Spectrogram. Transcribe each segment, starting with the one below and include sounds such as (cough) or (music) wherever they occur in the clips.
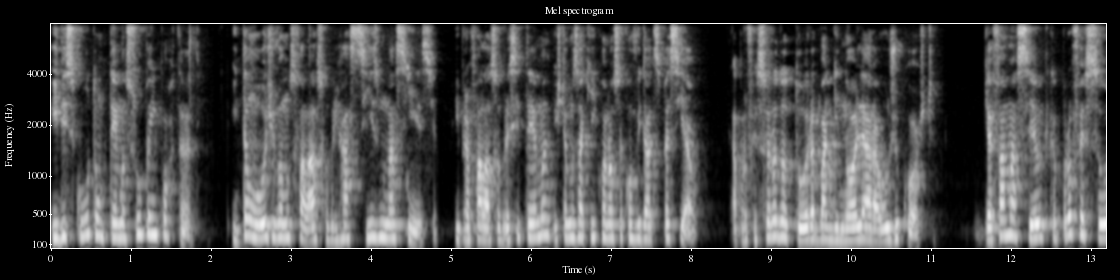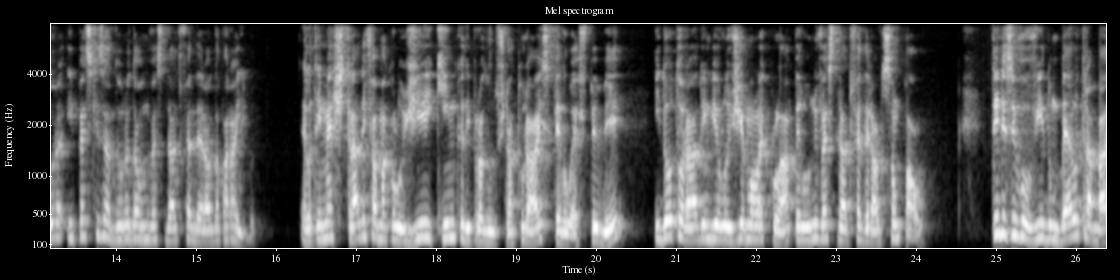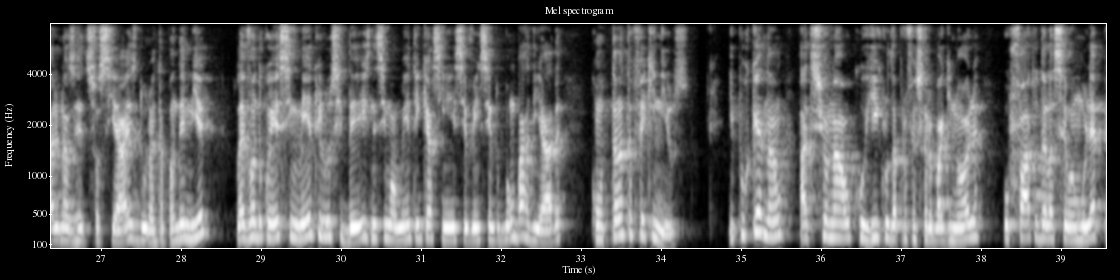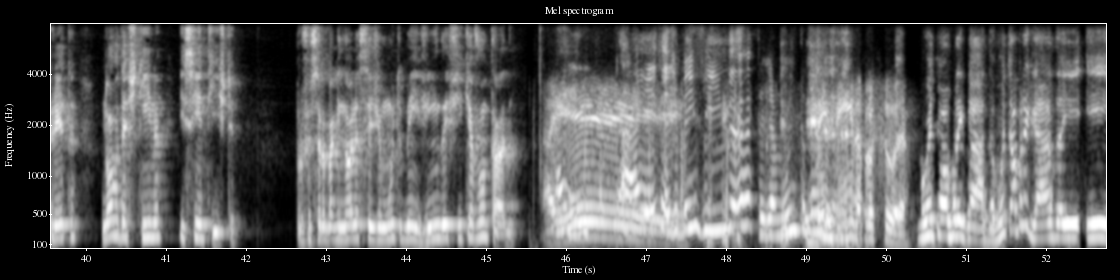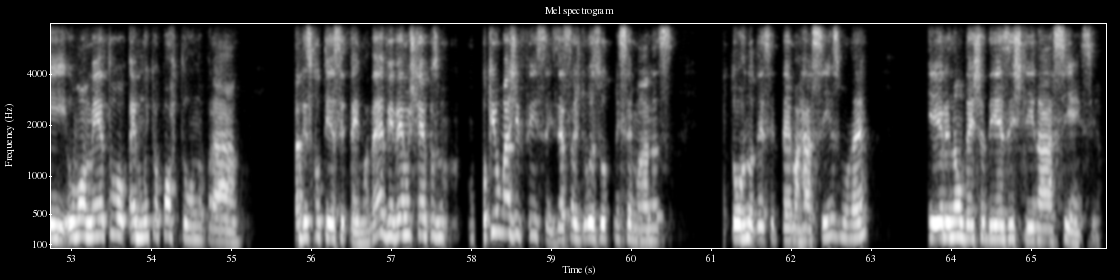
e discuta um tema super importante. Então hoje vamos falar sobre racismo na ciência. E para falar sobre esse tema, estamos aqui com a nossa convidada especial, a professora doutora Bagnólia Araújo Costa, que é farmacêutica, professora e pesquisadora da Universidade Federal da Paraíba. Ela tem mestrado em farmacologia e química de produtos naturais pela UFPB e doutorado em Biologia Molecular pela Universidade Federal de São Paulo. Tem desenvolvido um belo trabalho nas redes sociais durante a pandemia, levando conhecimento e lucidez nesse momento em que a ciência vem sendo bombardeada com tanta fake news. E por que não adicionar ao currículo da professora Bagnólia o fato dela ser uma mulher preta, nordestina e cientista? Professora Bagnólia, seja muito bem-vinda e fique à vontade. Aê! Aê, seja bem-vinda. Seja muito bem-vinda. Bem-vinda, professora. Muito obrigada, muito obrigada. E, e o momento é muito oportuno para discutir esse tema, né? Vivemos tempos um pouquinho mais difíceis essas duas últimas semanas em torno desse tema racismo, né? E ele não deixa de existir na ciência.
